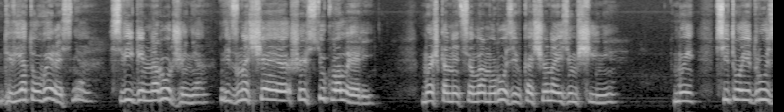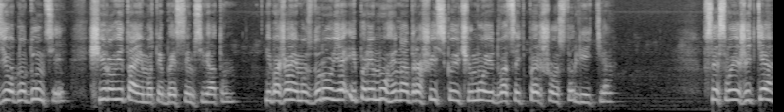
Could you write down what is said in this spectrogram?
9 вересня свій день народження відзначає Шерстюк Валерій, мешканець села Морозівка, що на Ізюмщині. Ми, всі твої друзі, однодумці, щиро вітаємо тебе з цим святом і бажаємо здоров'я і перемоги над рашистською чумою 21 століття. Все своє життя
